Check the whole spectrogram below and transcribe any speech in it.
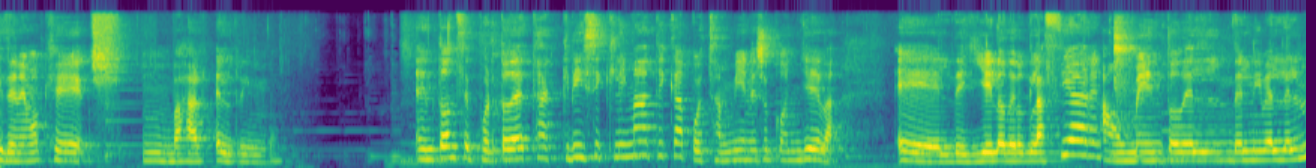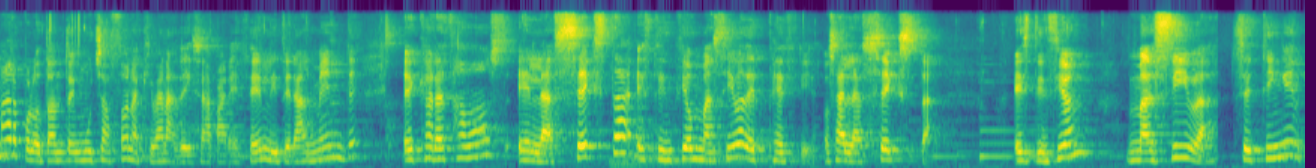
y tenemos que mm, bajar el ritmo. Entonces, por toda esta crisis climática, pues también eso conlleva el de hielo de los glaciares, aumento del, nivel del mar, por lo tanto hay muchas zonas que van a desaparecer literalmente. Es que ahora estamos en la sexta extinción masiva de especies, o sea, la sexta extinción masiva. Se extinguen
